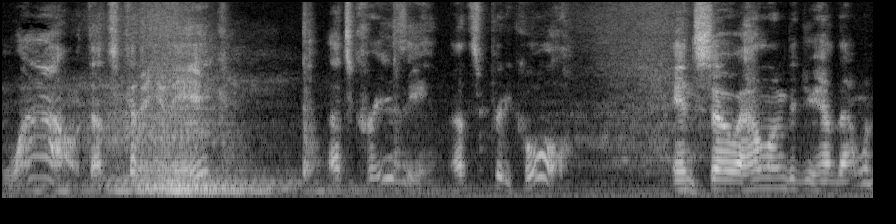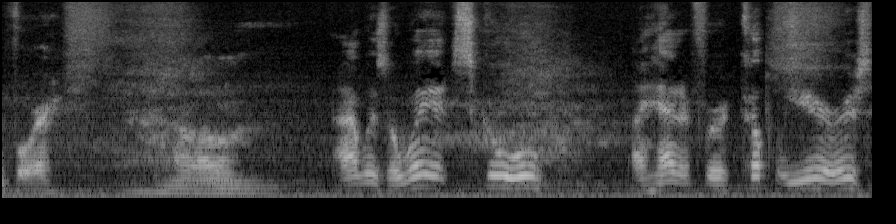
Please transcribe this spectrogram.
Wow. That's kind of unique. That's crazy. That's pretty cool. And so, how long did you have that one for? Um, I was away at school. I had it for a couple years,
